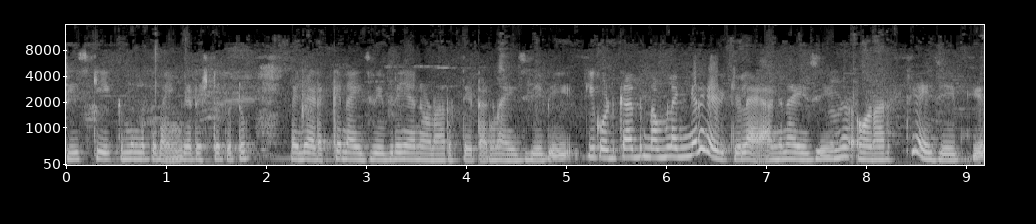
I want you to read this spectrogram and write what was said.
ചീസ് കേക്ക് എന്നുള്ളത് ഭയങ്കരമായിട്ട് ഇഷ്ടപ്പെട്ടു. അതിന്റെ ഇടയ്ക്ക് ഐസ് ബേബിനെ ഞാൻ ഉണർത്തിയിട്ട് അങ്ങനെ ഐസ് ബേബിക്ക് കൊടുക്കാണ്ട് നമ്മൾ എങ്ങനെ കഴിക്കും അല്ലേ? അങ്ങനെ ഐസ് ബേബിന് ഉണർത്തി ഐസ് ബേബിക്ക്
